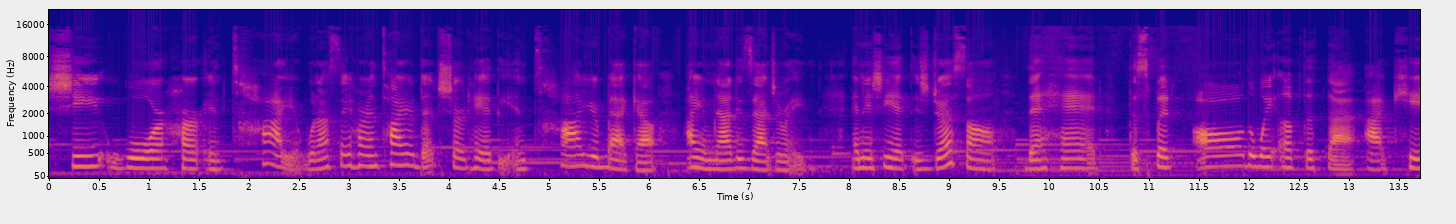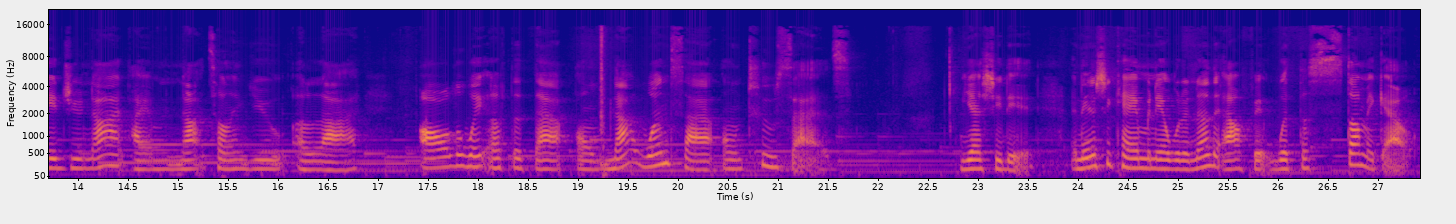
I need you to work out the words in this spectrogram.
She wore her entire when i say her entire that shirt had the entire back out. I am not exaggerating. And then she had this dress on that had the split all the way up the thigh. I kid you not. I am not telling you a lie all the way up the thigh on not one side, on two sides. Yes, she did. And then she came in there with another outfit with the stomach out.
